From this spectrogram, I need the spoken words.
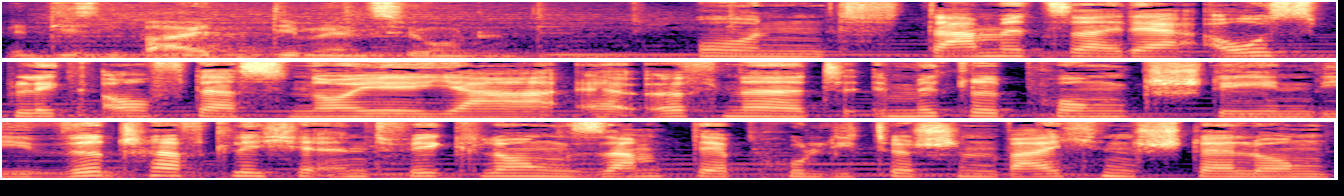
in diesen beiden Dimensionen. Und damit sei der Ausblick auf das neue Jahr eröffnet. Im Mittelpunkt stehen die wirtschaftliche Entwicklung samt der politischen Weichenstellung,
